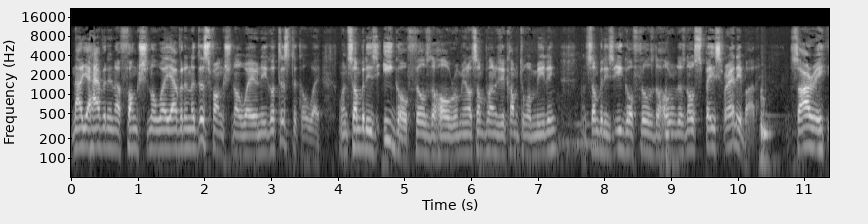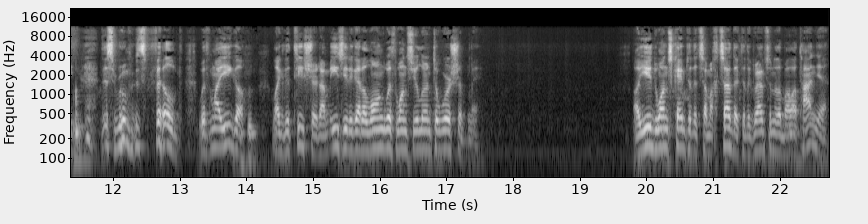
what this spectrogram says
Now you have it in a functional way, you have it in a dysfunctional way, an egotistical way. When somebody's ego fills the whole room, you know, sometimes you come to a meeting and somebody's ego fills the whole room, there's no space for anybody. Sorry, this room is filled with my ego. Like the t shirt, I'm easy to get along with once you learn to worship me. A once came to the Tzemach Tzedek, to the grandson of the Baal HaTanya,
